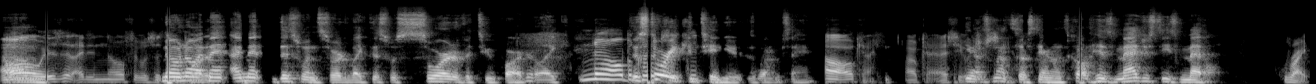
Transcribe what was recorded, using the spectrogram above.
oh, Um, is it? I didn't know if it was a no, no, I meant I meant this one sort of like this was sort of a two parter. Like no. the story it did- continues, is what I'm saying. Oh, okay. Okay, I see. What Yeah, it's not so standalone. It's called His Majesty's Medal. right.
